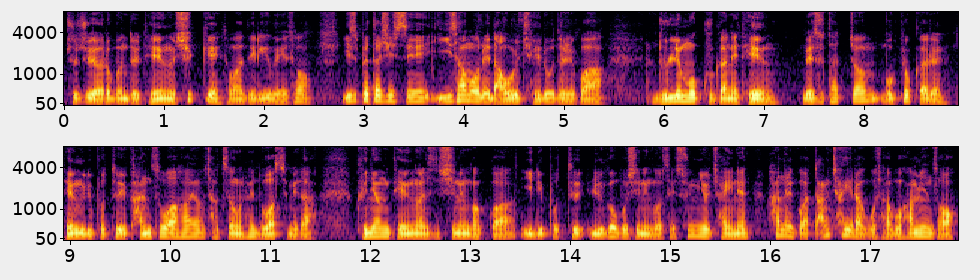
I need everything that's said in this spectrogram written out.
주주 여러분들 대응을 쉽게 도와드리기 위해서 이수페타시스의 2, 3월에 나올 재료들과 눌림목 구간의 대응 매수 타점, 목표가를 대응 리포트에 간소화하여 작성을 해 놓았습니다. 그냥 대응하시는 것과 이 리포트 읽어보시는 것의 수익률 차이는 하늘과 땅 차이라고 자부하면서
